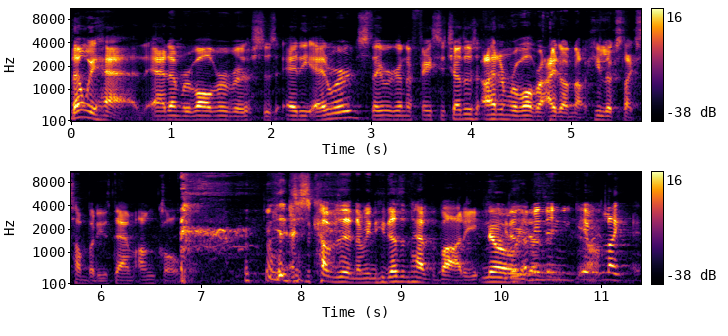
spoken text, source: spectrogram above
Then we had Adam Revolver versus Eddie Edwards. They were going to face each other. Adam Revolver, I don't know. He looks like somebody's damn uncle. It just comes in. I mean, he doesn't have the body. No, doesn't- he I mean, doesn't. then you give- No. like,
